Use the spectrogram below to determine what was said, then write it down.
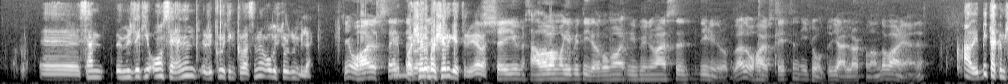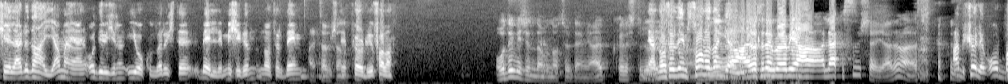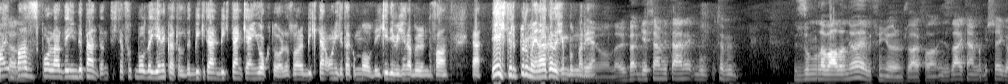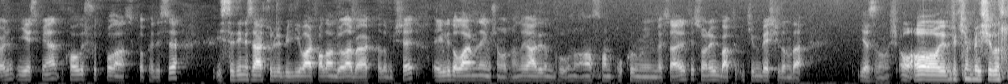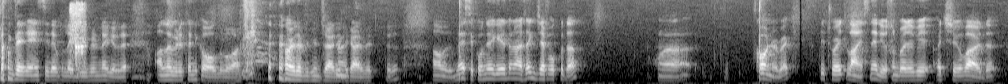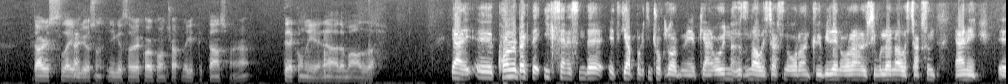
e, sen önümüzdeki 10 senenin recruiting klasını oluşturdun bile. Ki Ohio State başarı başarı getiriyor evet. şey mesela Alabama gibi değil. Alabama iyi bir üniversite değildir o kadar da Ohio State'in ilk olduğu yerler falan da var yani. Abi bir takım şeylerde daha iyi ama yani o division'ın iyi okulları işte belli. Michigan, Notre Dame, Ay işte canım. Purdue falan. O division'da mı Notre Dame ya? Hep karıştırıyoruz. Yani Notre Dame sonradan Notre geldi. Dame- Çünkü Notre Dame böyle bir alakasız bir şey ya değil mi? Abi şöyle o bazı sporlarda independent işte futbolda yeni katıldı. Big Ten, Big Ten'ken yoktu orada. Sonra Big Ten 12 takımlı oldu. iki division'a bölündü falan. Ya değiştirip durmayın arkadaşım bunları ya. Ben geçen bir tane bu tabii Zoom'la bağlanıyor ya bütün yorumcular falan. İzlerken bir şey gördüm. ESPN College Football Ansiklopedisi. İstediğiniz her türlü bilgi var falan diyorlar. Bayağı kalın bir şey. 50 dolar mı neymiş ama o zaman da ya dedim bunu alsam okur muyum vesaire diye. Sonra bir baktım 2005 yılında yazılmış. Oho dedim 2005 yılından beri NCAA birbirine girdi. Ana Britannica oldu bu artık. Öyle bir güncelliğini evet. kaybettiler. Anladım. Neyse konuya geri dönersek Jeff Okuda. Ee, cornerback. Detroit Lions. Ne diyorsun? Böyle bir açığı vardı. Darius Slay evet. biliyorsun Eagles'a rekor kontratla gittikten sonra direkt onun yerine adamı aldılar. Yani e, cornerback de ilk senesinde etki yapmak için çok zor bir mevki. Yani oyunun hızına alışacaksın. Oranın QB'lerine, oranın receiver'larına alışacaksın. Yani e,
